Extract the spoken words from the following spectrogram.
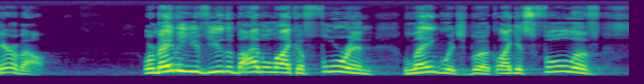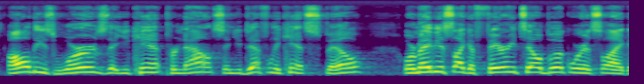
care about. Or maybe you view the Bible like a foreign language book, like it's full of all these words that you can't pronounce and you definitely can't spell. Or maybe it's like a fairy tale book where it's like,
